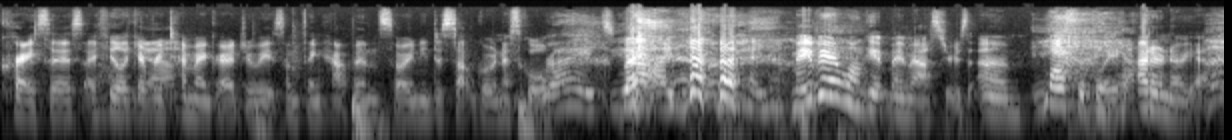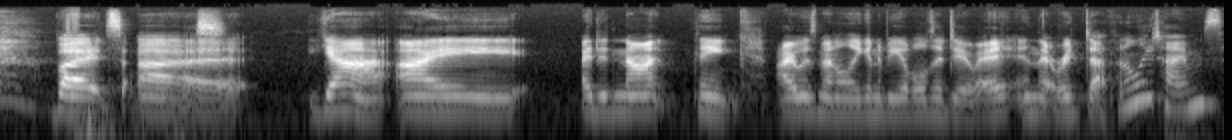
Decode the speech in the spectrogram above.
crisis. I feel Oh, like every time I graduate, something happens, so I need to stop going to school. Right, yeah, I know, I know. maybe I won't get my master's. Um, Yeah, possibly. yeah. I don't know yet. But uh, yeah, I I did not think I was mentally going to be able to do it, and there were definitely times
